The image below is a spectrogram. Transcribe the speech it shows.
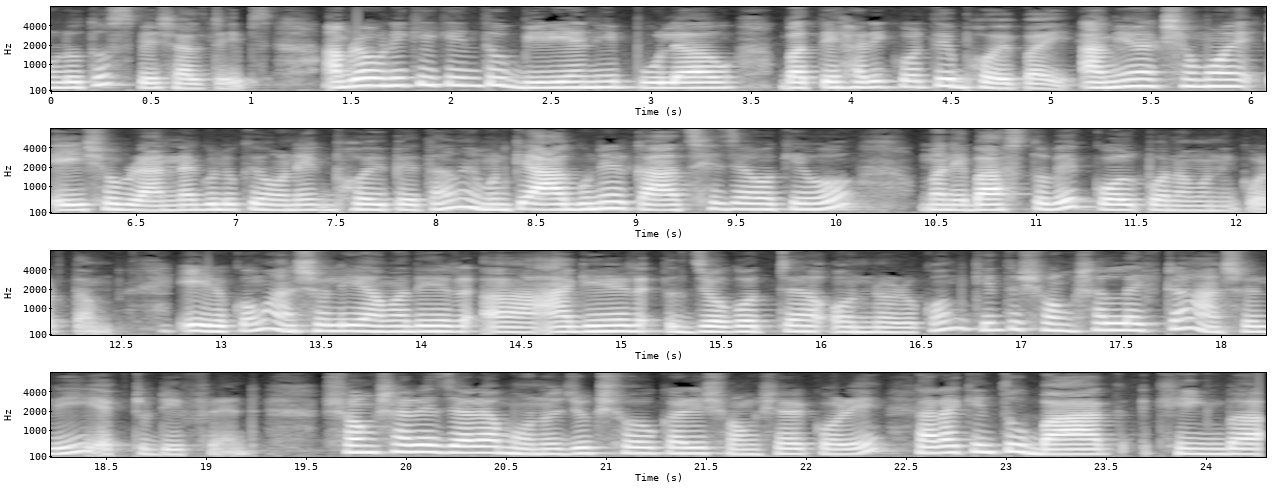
মূলত স্পেশাল টিপস আমরা অনেকে কিন্তু বিরিয়ানি, পোলাও বা তেহারি করতে ভয় পাই। আমিও একসময় এইসব রান্নাগুলোকে অনেক ভয় পেতাম, এমনকি আগুনের কাছে যাওয়াকেও মানে বাস্তবে কল্পনা মনে করতাম। এরকম আসলে আমাদের আগের জগৎটা অন্যরকম, কিন্তু সংসার লাইফটা আসলেই একটু ডিফারেন্ট সংসারে যারা মনোযোগ সহকারে সংসার করে, তারা কিন্তু বাঘ, কিংবা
